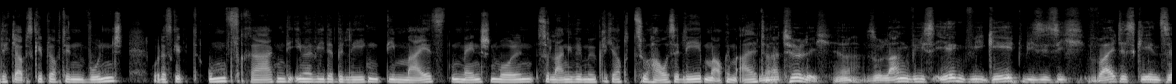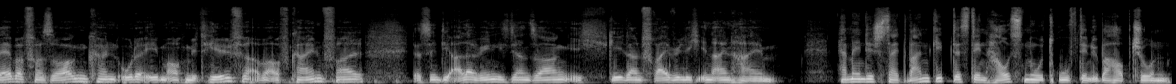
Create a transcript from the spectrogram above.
Und ich glaube, es gibt auch den Wunsch oder es gibt Umfragen, die immer wieder belegen, die meisten Menschen wollen so lange wie möglich auch zu Hause leben, auch im Alter. Natürlich, ja. So lange wie es irgendwie geht, wie sie sich weitestgehend selber versorgen können oder eben auch mit Hilfe, aber auf keinen Fall, das sind die allerwenigsten, die dann sagen, ich gehe dann freiwillig in ein Heim. Herr Mendisch, seit wann gibt es den Hausnotruf denn überhaupt schon?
